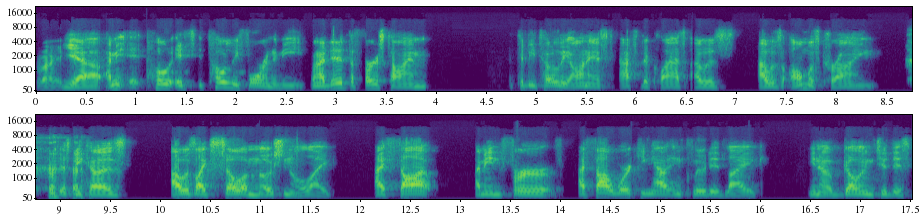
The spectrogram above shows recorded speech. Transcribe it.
right? Yeah, I mean, it, it's totally foreign to me. When I did it the first time, to be totally honest, after the class, I was I was almost crying, just because I was like so emotional. Like I thought, I mean, for I thought working out included like you know going to this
